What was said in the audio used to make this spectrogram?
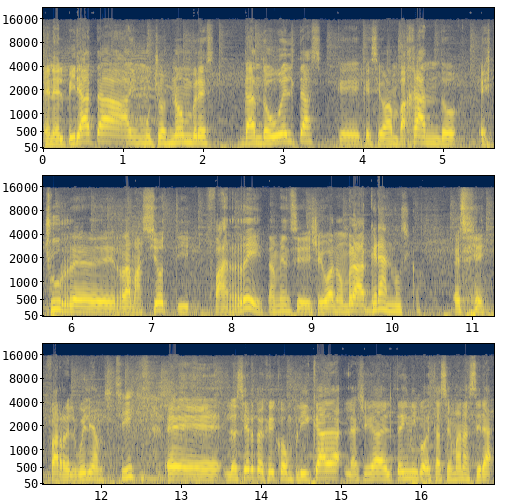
en el Pirata. Hay muchos nombres dando vueltas que, que se van bajando. Eschurre, Ramaciotti, Farré también se llegó a nombrar. Gran músico. Eh, sí, Farrell Williams. Sí. Eh, lo cierto es que es complicada la llegada del técnico. Esta semana será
